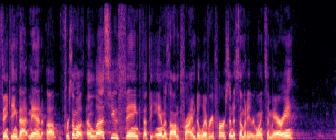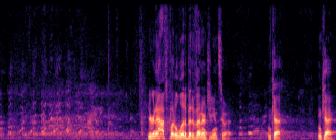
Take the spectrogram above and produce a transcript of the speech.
Thinking that, man, um, for some of us, unless you think that the Amazon Prime delivery person is somebody you're going to marry, You're going to have to put a little bit of energy into it. Okay. Okay,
